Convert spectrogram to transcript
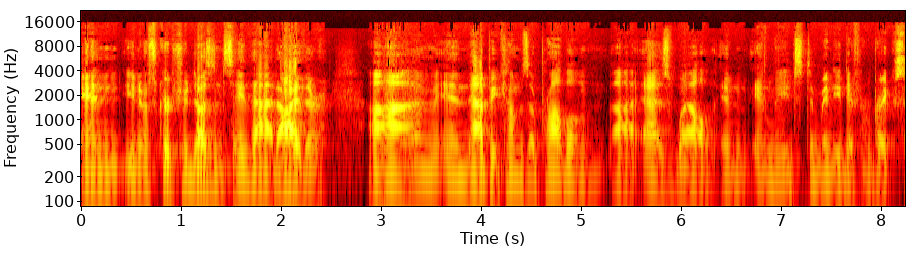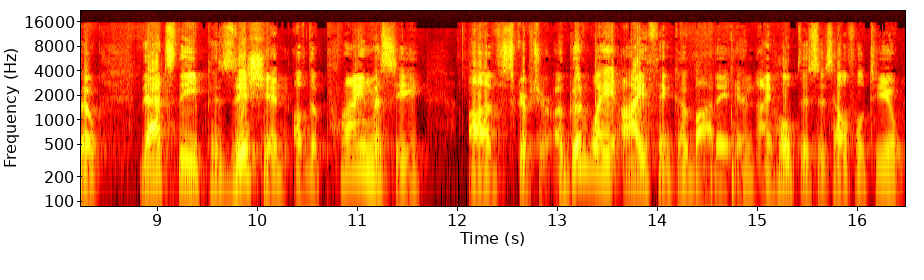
And, you know, Scripture doesn't say that either. Um, and that becomes a problem uh, as well and, and, leads to many different breaks. So that's the position of the primacy of Scripture. A good way I think about it, and I hope this is helpful to you,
